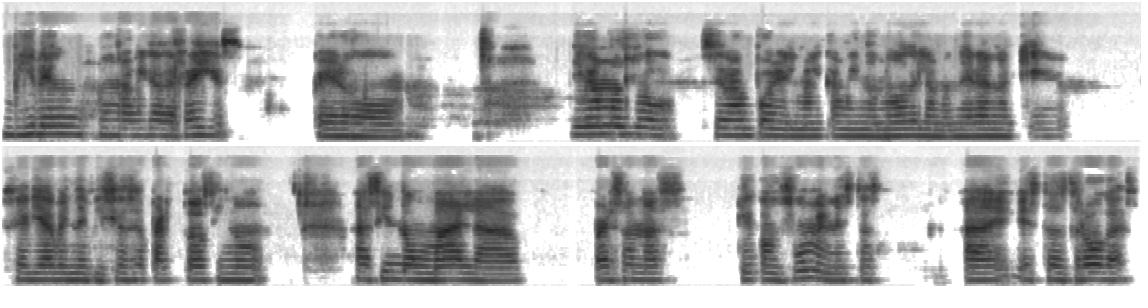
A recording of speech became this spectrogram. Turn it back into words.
viven una vida de reyes, pero digámoslo, se van por el mal camino, ¿no? De la manera en la que sería beneficiosa para todos, sino haciendo mal a personas que consumen estas, estas drogas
